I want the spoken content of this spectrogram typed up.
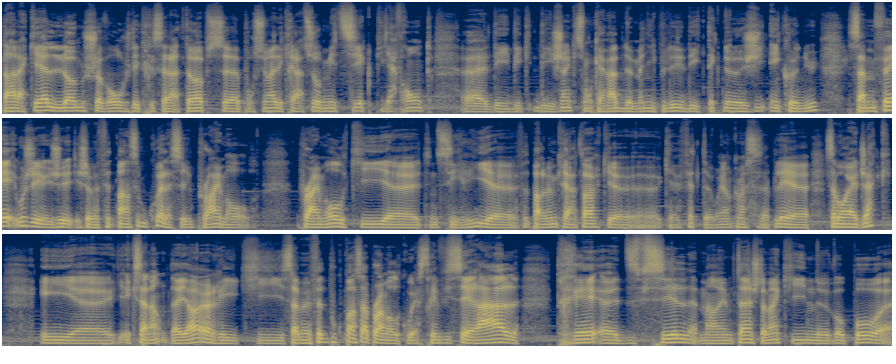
dans laquelle l'homme chevauche des tricératops, euh, poursuivant des créatures mythiques, puis affronte euh, des, gens qui sont capables de manipuler des technologies inconnues. Ça me fait. Moi, j'ai, j'avais fait penser beaucoup à la série Primal. Primal, qui euh, est une série faite par le même créateur qui avait fait, voyons comment ça s'appelait, Samurai Jack et euh, excellente d'ailleurs, et qui ça m'a fait beaucoup penser à Primal Quest, très viscéral, très euh, difficile, mais en même temps justement qui ne va pas euh,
